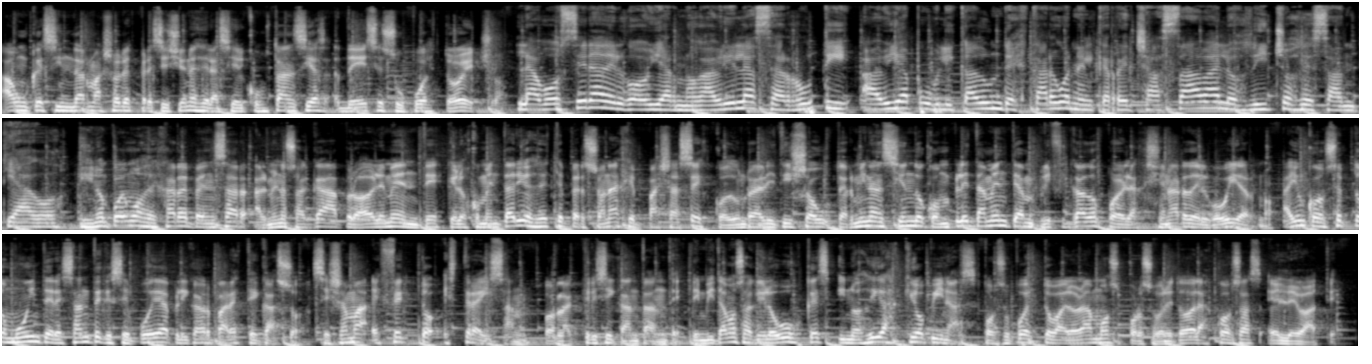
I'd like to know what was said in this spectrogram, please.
aunque sin dar mayores precisiones de las circunstancias de ese supuesto hecho. La vocera del gobierno, Gabriela Cerruti, había publicado un descargo en el que rechazaba los dichos de Santiago. Y no podemos dejar de pensar, al menos acá probablemente, que los comentarios de este personaje payasesco de un reality show terminan siendo completamente amplificados por el accionar del gobierno. Hay un concepto muy interesante que se puede aplicar para este caso. Se llama efecto Streisand, por la actriz y cantante. Te invitamos a que lo busques y nos digas qué opinas. Por supuesto, valoramos por sobre todas las cosas el debate.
